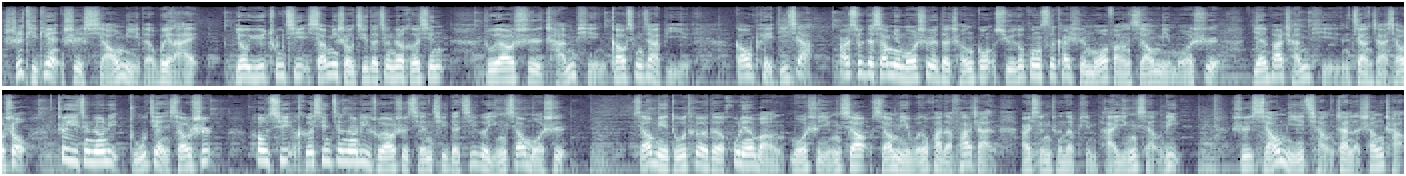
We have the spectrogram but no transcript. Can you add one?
实体店是小米的未来。由于初期小米手机的竞争核心主要是产品高性价比、高配低价。而随着小米模式的成功，许多公司开始模仿小米模式研发产品、降价销售，这一竞争力逐渐消失。后期核心竞争力主要是前期的饥饿营销模式，小米独特的互联网模式营销，小米文化的发展而形成的品牌影响力，使小米抢占了商场，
